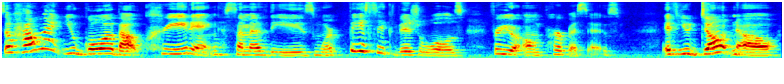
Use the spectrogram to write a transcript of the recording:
So how might you go about creating some of these more basic visuals for your own purposes? If you don't know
